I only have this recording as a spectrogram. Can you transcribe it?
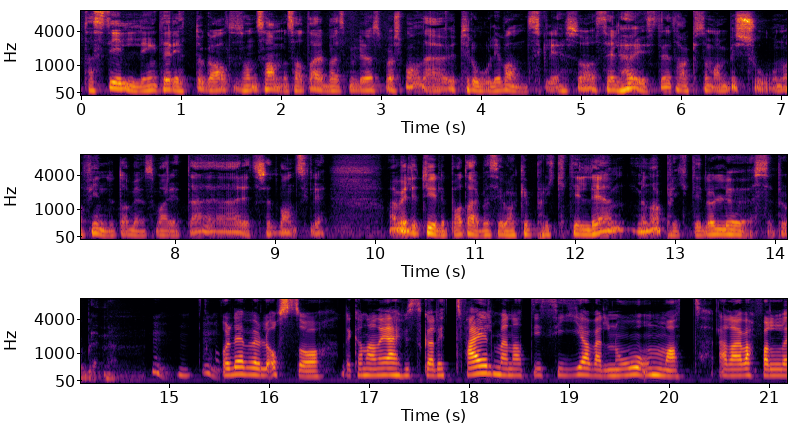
ta stilling til rett og galt i sånn sammensatte arbeidsmiljøspørsmål det er utrolig vanskelig. Så selv Høyesterett har ikke som ambisjon å finne ut av hvem som har rett. Det er rett og slett vanskelig. Jeg er veldig tydelig på at arbeidsgiver har ikke plikt til det, men har plikt til å løse problemet. Og det er vel også, det kan hende jeg husker litt feil, men at de sier vel noe om at Eller i hvert fall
